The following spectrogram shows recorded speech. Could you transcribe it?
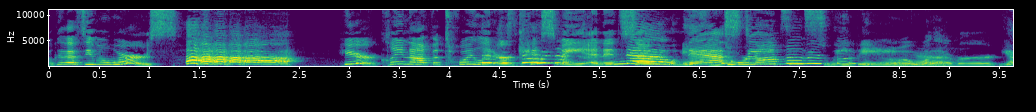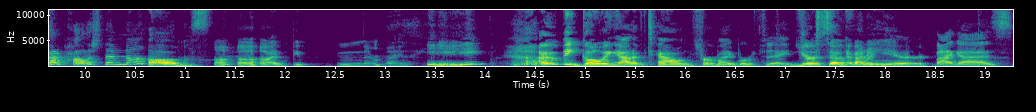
Okay, that's even worse. Here, clean out the toilet or kiss me, and it's no, some nasty it's doorknobs and sweeping. Oh, whatever. You gotta polish them knobs. I'd be. mm, Never mind. I would be going out of town for my birthday. You're so funny. year. Bye, guys.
